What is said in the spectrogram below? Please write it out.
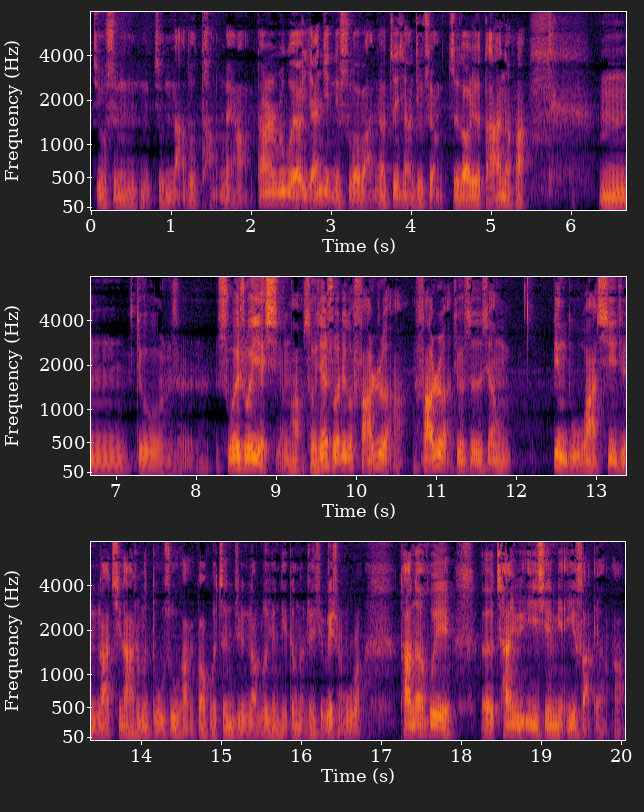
就是就哪都疼呗啊。当然，如果要严谨的说吧，你要真想就想知道这个答案的话，嗯，就是说一说也行哈。首先说这个发热啊，发热就是像。病毒啊、细菌呐、其他什么毒素哈，包括真菌呐、螺旋体等等这些微生物啊，它呢会呃参与一些免疫反应啊，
